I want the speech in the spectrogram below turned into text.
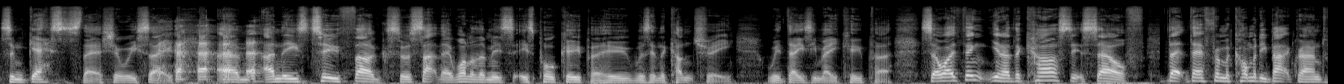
some guests there, shall we say. um, and these two thugs who are sat there, one of them is, is Paul Cooper, who was in the country with Daisy May Cooper. So I think, you know, the cast itself, that they're from a comedy background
